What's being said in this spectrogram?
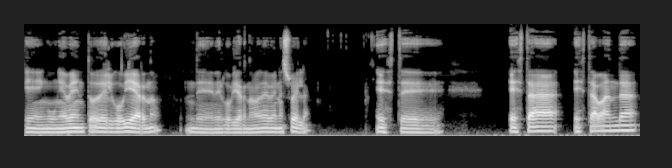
en un evento del gobierno del gobierno de Venezuela. Este, esta, esta banda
